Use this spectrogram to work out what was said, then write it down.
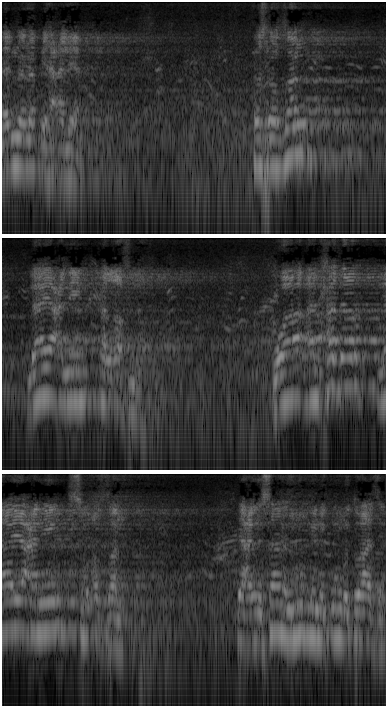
لازم ننبه عليها. حسن الظن لا يعني الغفلة والحذر لا يعني سوء الظن. يعني الانسان المؤمن يكون متوازن.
